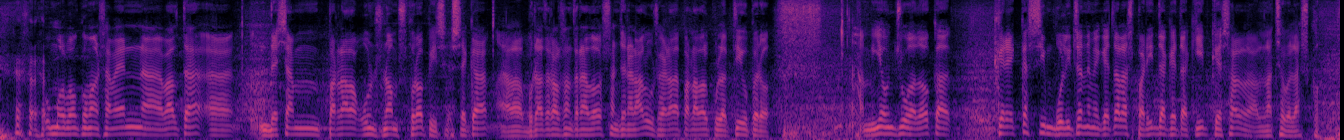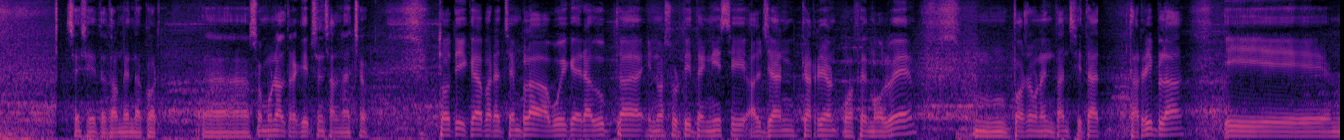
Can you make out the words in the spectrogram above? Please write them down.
Un molt bon començament, Balta. Eh, eh, deixa'm parlar d'alguns noms propis. Sé que a vosaltres, els entrenadors, en general, us agrada parlar del col·lectiu, però a mi hi ha un jugador que crec que simbolitza una miqueta l'esperit d'aquest equip, que és el Nacho Velasco. Sí, sí, totalment d'acord. Uh, som un altre equip sense el Nacho. Tot i que, per exemple, avui que era dubte i no ha sortit d'inici, el Jan Carrion ho ha fet molt bé, um, posa una intensitat terrible i um,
